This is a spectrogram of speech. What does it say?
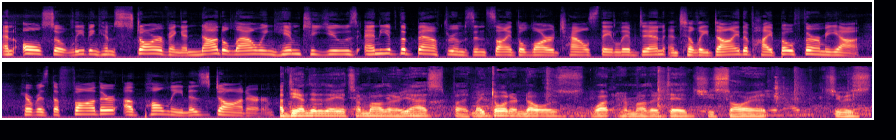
and also leaving him starving and not allowing him to use any of the bathrooms inside the large house they lived in until he died of hypothermia. Here was the father of Pollina's daughter. At the end of the day, it's her mother, yes, but my daughter knows what her mother did. She saw it. She was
